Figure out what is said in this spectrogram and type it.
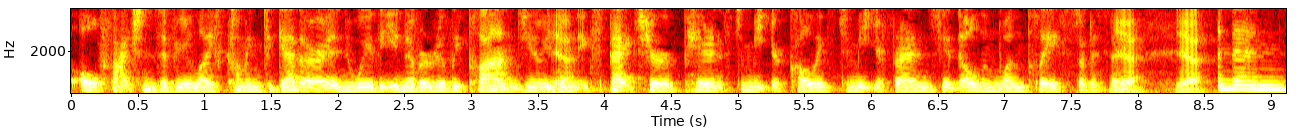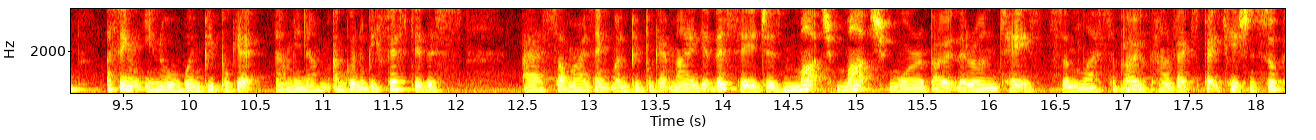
all factions of your life coming together in a way that you never really planned. You know, you yeah. didn't expect your parents to meet your colleagues, to meet your friends, all in one place, sort of thing. Yeah, yeah. And then I think you know when people get, I mean, I'm, I'm going to be fifty this uh, summer. I think when people get married at this age is much, much more about their own tastes and less about mm. kind of expectations. So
